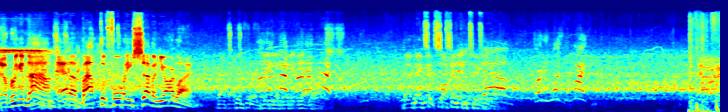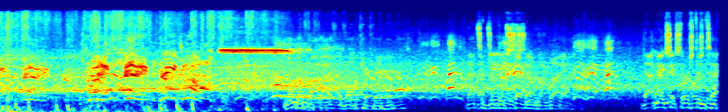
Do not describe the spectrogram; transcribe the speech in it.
They'll bring him down at about the 47-yard line. That's good for a gain of eight yards. That makes it second and two. Makes it first and ten.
